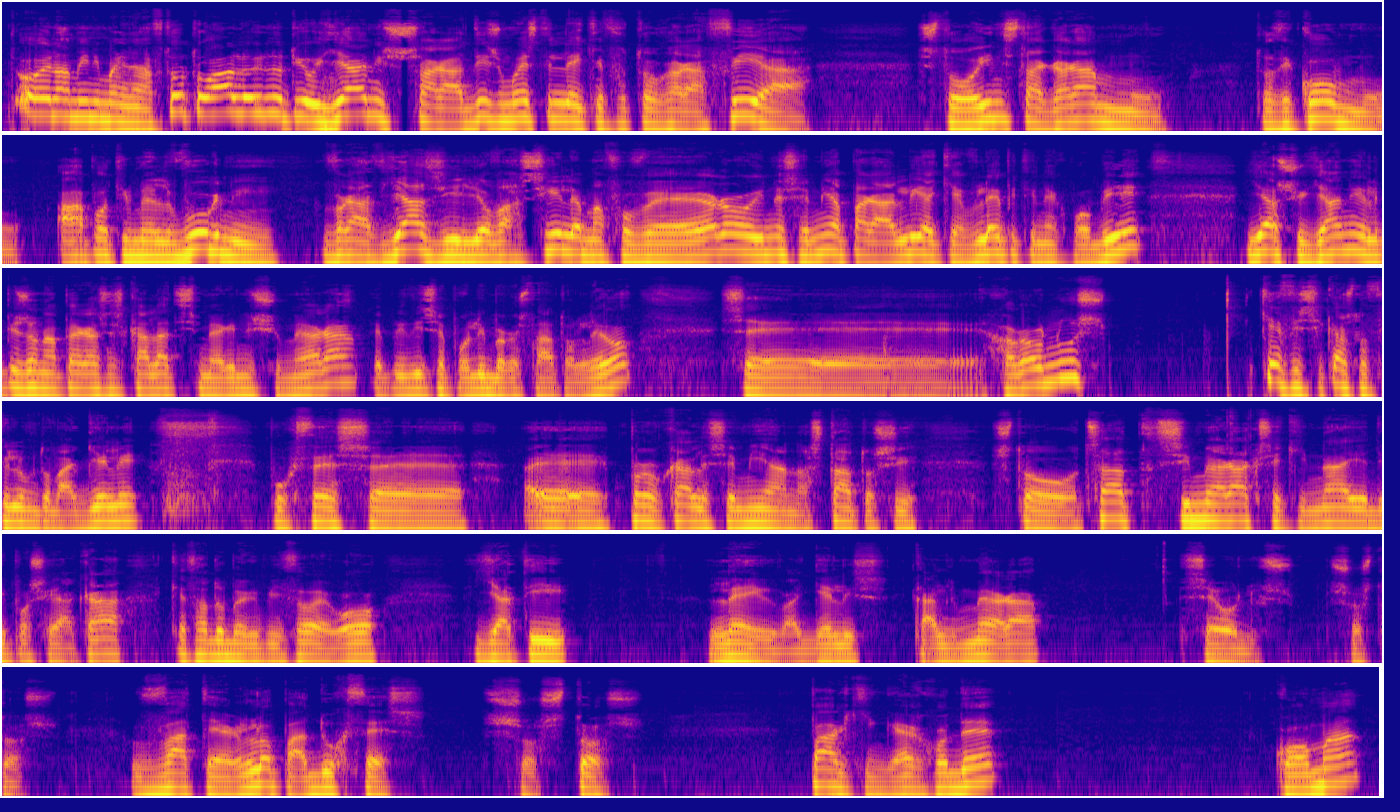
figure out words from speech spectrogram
Το ένα μήνυμα είναι αυτό. Το άλλο είναι ότι ο Γιάννης ο Σαραντής μου έστειλε και φωτογραφία στο Instagram μου, το δικό μου, από τη Μελβούρνη. Βραδιάζει ηλιοβασίλεμα φοβερό, είναι σε μια παραλία και βλέπει την εκπομπή. Γεια σου Γιάννη, ελπίζω να πέρασες καλά τη σημερινή σου μέρα, επειδή είσαι πολύ μπροστά το λέω, σε χρόνους. Και φυσικά στο φίλο μου τον Βαγγέλη που χθες ε, ε, προκάλεσε μια αναστάτωση στο chat. Σήμερα ξεκινάει εντυπωσιακά και θα τον περιποιηθώ εγώ γιατί λέει ο Βαγγέλης καλημέρα σε όλους. Σωστός. Βατερλό παντού χθες. Σωστός. Πάρκινγκ έρχονται. Κόμμα.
